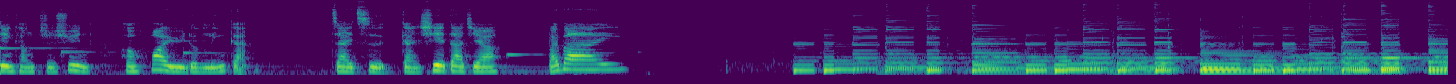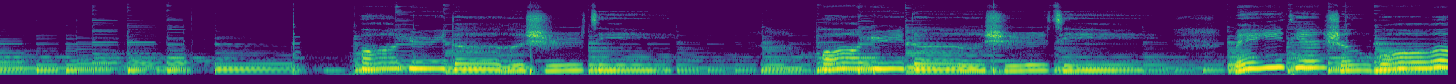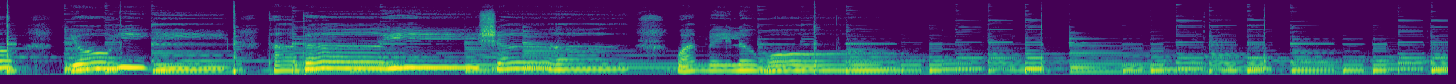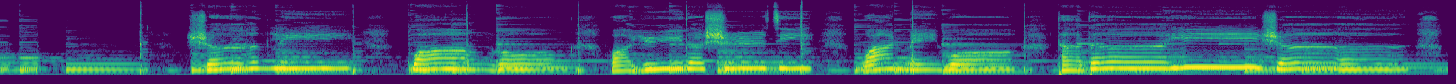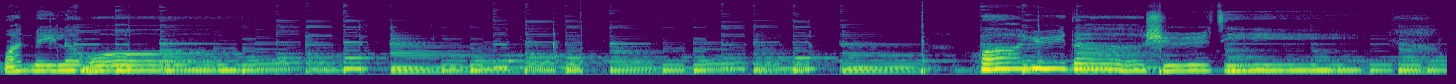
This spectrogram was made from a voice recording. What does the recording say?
健康资讯和话语的灵感。再次感谢大家，拜拜。话语的时机，话语的时机，每一天生活有意义，他的一生完美了我。胜利。光荣话语的时机，完美我他的一生，完美了我。话语的时机，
